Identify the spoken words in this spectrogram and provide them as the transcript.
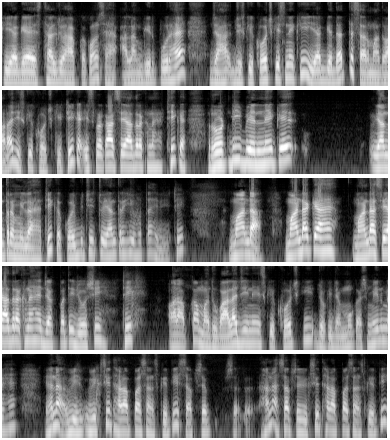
किया गया स्थल जो है आपका कौन सा है? आलमगीरपुर है, जहाँ जिसकी खोज किसने की? यज्ञ दत्त शर्मा द्वारा जिसकी खोज की। ठीक है? इस प्रकार से याद रखना है। ठीक है? रोटी बेलने के यंत्र मिला है। ठीक है? कोई भी चीज़ तो यंत्र ही होता है जी। ठीक? मांडा। मांडा क्या है? मांडा से याद रखना है जगपति जोशी ठीक? और आपका मधुबाला जी ने इसकी खोज की, जो कि जम्मू कश्मीर में है है ना? विकसित हड़प्पा संस्कृति सबसे है ना? सबसे विकसित हड़प्पा संस्कृति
